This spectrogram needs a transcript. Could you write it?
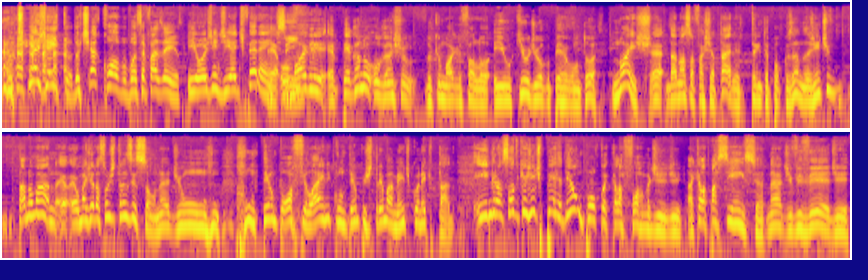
Não tinha jeito, não tinha como você fazer isso. E hoje em dia é diferente. É, o Mogli, é, pegando o gancho do que o Mogli falou e o que o Diogo perguntou, nós, é, da nossa faixa etária, 30 e poucos anos, a gente tá numa. É é uma geração de transição, né? De um, um tempo offline com um tempo extremamente conectado. E engraçado que a gente perdeu um pouco aquela forma de. de- aquela paciência, né? De viver, de,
